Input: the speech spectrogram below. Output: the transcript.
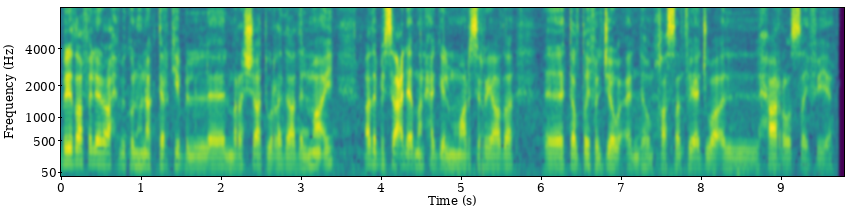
بالإضافة إلى راح بيكون هناك تركيب المرشات والرذاذ المائي. هذا بيساعد أيضا حق الممارس الرياضة تلطيف الجو عندهم خاصه في أجواء الحارة والصيفية.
